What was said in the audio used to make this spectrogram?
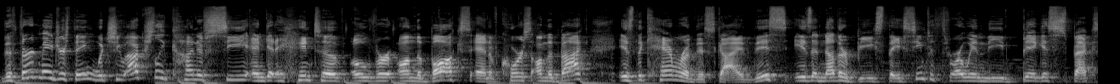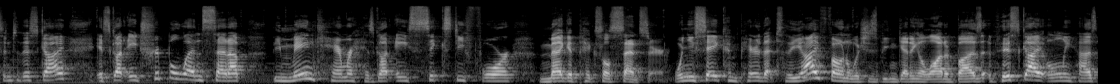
The third major thing, which you actually kind of see and get a hint of over on the box and of course on the back, is the camera of this guy. This is another beast. They seem to throw in the biggest specs into this guy. It's got a triple lens setup. The main camera has got a 64 megapixel sensor. When you say compare that to the iPhone, which has been getting a lot of buzz, this guy only has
